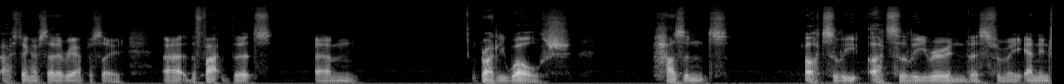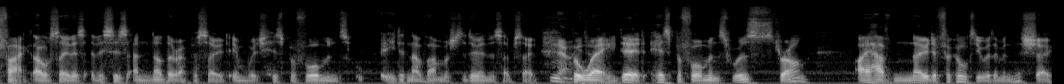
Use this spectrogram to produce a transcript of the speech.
I think I've said every episode, uh, the fact that um, Bradley Walsh hasn't utterly, utterly ruined this for me. And in fact, I will say this: this is another episode in which his performance—he didn't have that much to do in this episode, no. but where he did, his performance was strong. I have no difficulty with him in this show.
